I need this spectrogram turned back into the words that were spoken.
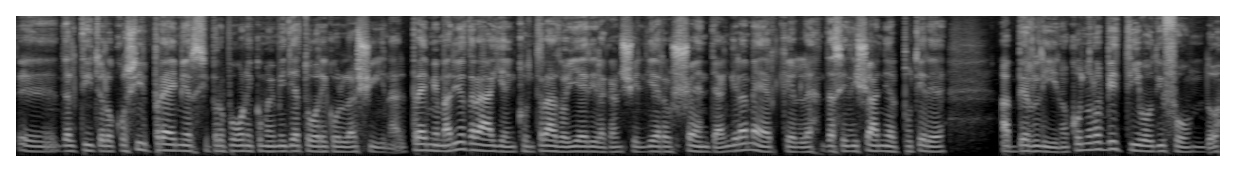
eh, dal titolo Così il Premier si propone come mediatore con la Cina. Il Premier Mario Draghi ha incontrato ieri la cancelliera uscente Angela Merkel, da 16 anni al potere a Berlino, con un obiettivo di fondo,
